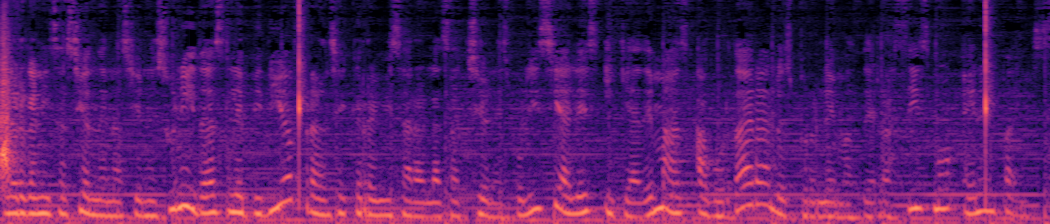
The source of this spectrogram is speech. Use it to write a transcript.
La Organización de Naciones Unidas le pidió a Francia que revisara las acciones policiales y que además abordara los problemas de racismo en el país.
